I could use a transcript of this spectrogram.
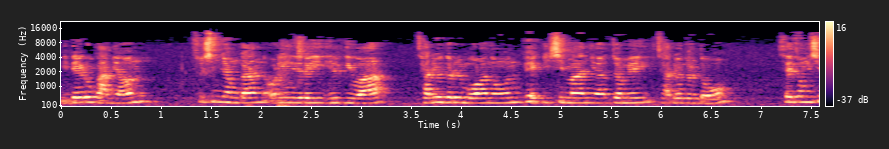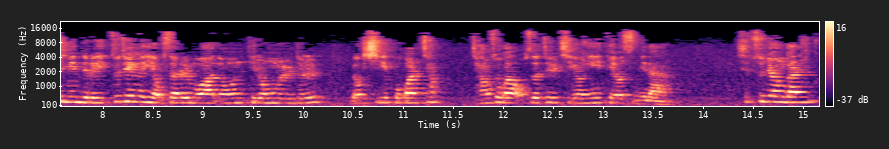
이대로 가면 수십 년간 어린이들의 일기와 자료들을 모아놓은 120만여 점의 자료들도 세종 시민들의 투쟁의 역사를 모아놓은 기록물들 역시 보관 장- 장소가 없어질 지경이 되었습니다. 십수년간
